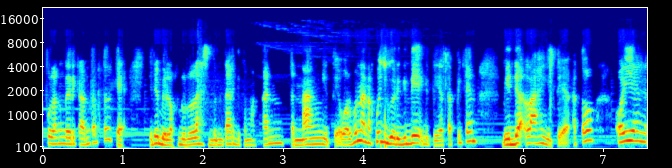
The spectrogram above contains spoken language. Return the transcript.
pulang dari kantor tuh kayak jadi belok dulu lah sebentar gitu makan tenang gitu ya. Walaupun anak gue juga udah gede gitu ya tapi kan beda lah gitu ya. Atau oh iya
